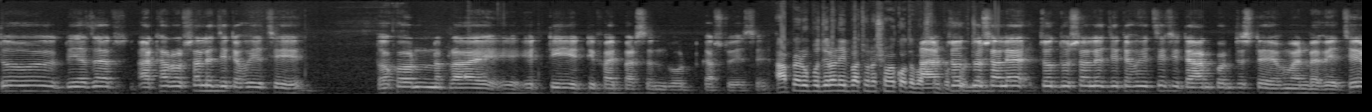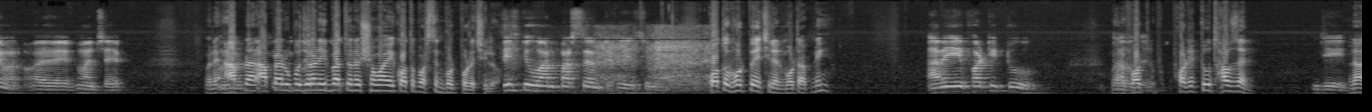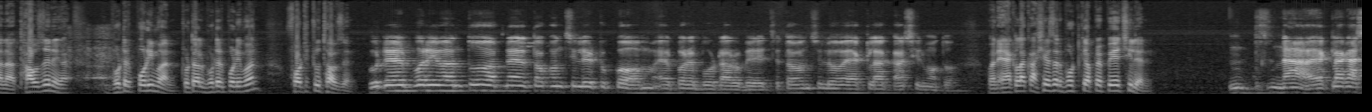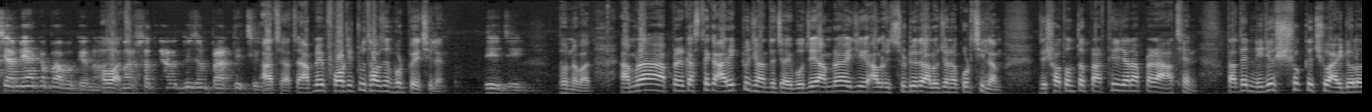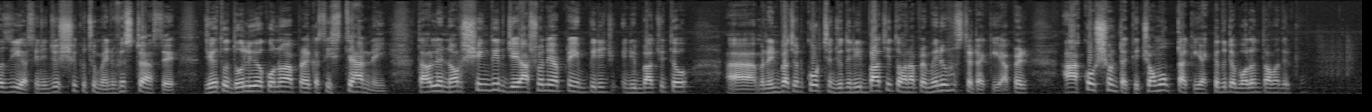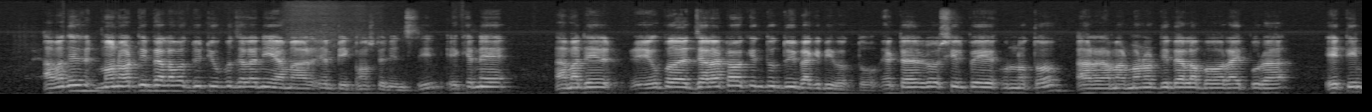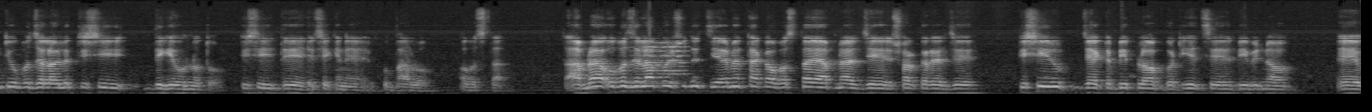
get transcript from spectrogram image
তো দুই সালে যেটা হয়েছে তখন প্রায় eighty eighty five percent vote cast হয়েছে। আপনার উপজেলা নির্বাচনের সময় কত আর চোদ্দ সালে চোদ্দ সালে যেটা হয়েছে সেটা আনকন্টেস্টে হুমায়ুন ভাই হয়েছে হুমায়ুন সাহেব। মানে আপনার আপনার কি উপজেলা নির্বাচনের সময় কত পার্সেন্ট ভোট পড়েছিল? ফিফটি ওয়ান পার্সেন্ট হয়েছিল। কত ভোট পেয়েছিলেন মোট আপনি? আমি ফর্টি টু মানে ফর্টি টু থাউজেন্ড জি। না না থাউজেন্ড ভোটের পরিমাণ টোটাল ভোটের পরিমাণ ফর্টি টু থাউজেন্ড ভোটের পরিমাণ তো আপনার তখন ছিল একটু কম এরপরে ভোট আরও বেড়েছে তখন ছিল এক লাখ আশির মতো। মানে এক লাখ আশি হাজার ভোট কি আপনি পেয়েছিলেন? না এক লাখ আশি আমি একা পাবো কেন? আচ্ছা। আমার সাথে আরও দুজন প্রার্থী ছিল। আচ্ছা আচ্ছা আপনি ফর্টি টু থাউজেন্ড ভোট পেয়েছিলেন। জি জি। ধন্যবাদ। আমরা আপনার কাছ থেকে আরেকটু জানতে চাইব যে আমরা এই যে স্টুডিওতে আলোচনা করছিলাম যে স্বতন্ত্র প্রার্থী যারা আপনারা আছেন তাদের নিজস্ব কিছু আইডিওলজি আছে নিজস্ব কিছু ম্যানিফেস্টো আছে যেহেতু দলীয় কোনো আপনার কাছে ইশতেহার নেই। তাহলে নরসিংদীর যে আসনে আপনি এমপি নির্বাচিত আহ, মানে নির্বাচন করছেন যদি নির্বাচিত হন আপনার ম্যানিফেস্টোটা কি? আপনার আকর্ষণটা কি? চমকটা কি? একটা দুটো বলেন তো আমাদেরকে। আমাদের মনোহরদ্বীপ এলাকা দুইটি উপজেলা নিয়ে আমার এমপি কনস্টিটিউয়েন্সি এখানে আমাদের এই উপজেলাটাও কিন্তু দুই ভাগে বিভক্ত। একটা হলো শিল্পে উন্নত আর আমার মনোহরদ্বীপ এলাকা রায়পুরা, এই তিনটি উপজেলা হলো কৃষি দিকে উন্নত। কৃষিতে সেখানে খুব ভালো অবস্থা। আমরা উপজেলা পরিষদের চেয়ারম্যান থাকা অবস্থায় আপনার যে সরকারের যে কৃষির যে একটা বিপ্লব ঘটিয়েছে, বিভিন্ন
